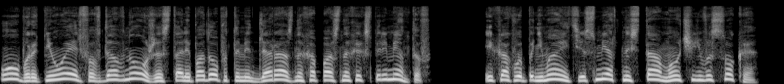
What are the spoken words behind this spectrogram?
Оборотни у эльфов давно уже стали подопытными для разных опасных экспериментов. И, как вы понимаете, смертность там очень высокая.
